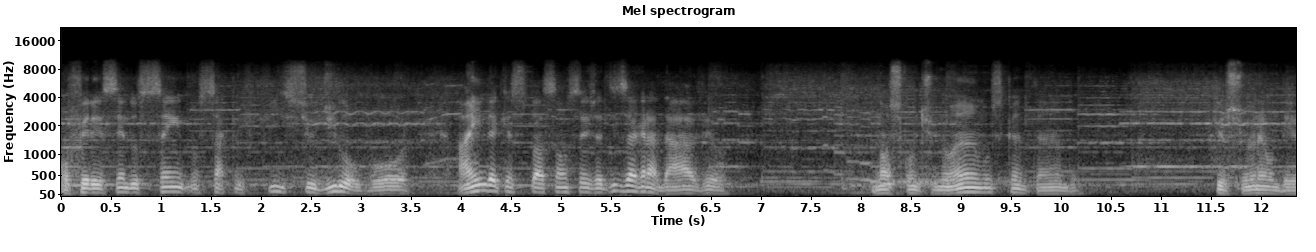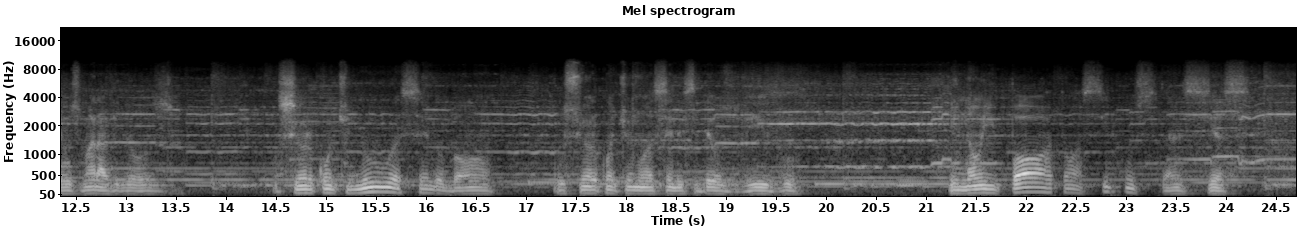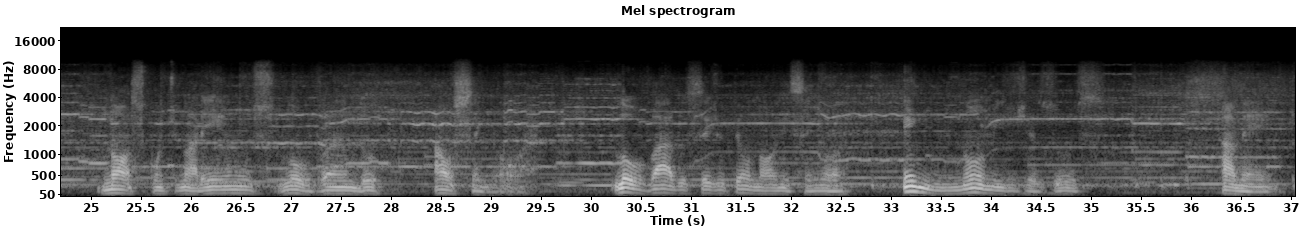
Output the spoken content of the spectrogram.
oferecendo sempre um sacrifício de louvor, ainda que a situação seja desagradável. Nós continuamos cantando que o Senhor é um Deus maravilhoso o Senhor continua sendo bom o Senhor continua sendo esse Deus vivo e não importam as circunstâncias, nós continuaremos louvando ao Senhor. Louvado seja o teu nome, Senhor, em nome de Jesus. Amém.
